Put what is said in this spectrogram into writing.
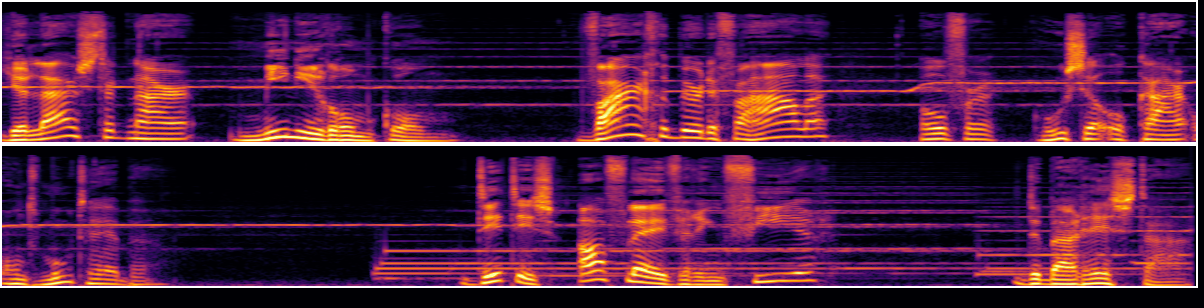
Je luistert naar Mini-Romcom. Waar gebeurde verhalen over hoe ze elkaar ontmoet hebben. Dit is aflevering 4, De Barista.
